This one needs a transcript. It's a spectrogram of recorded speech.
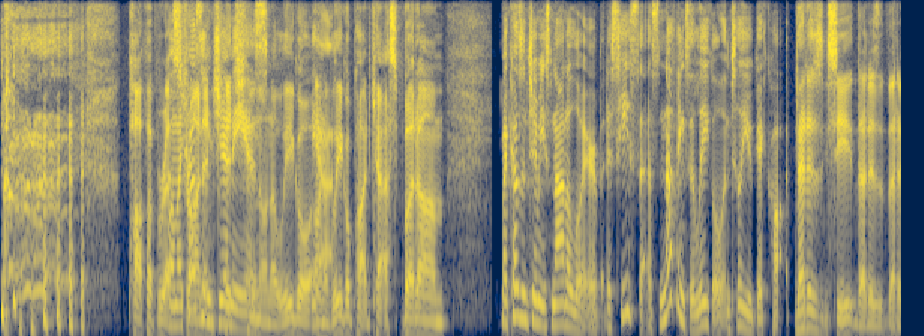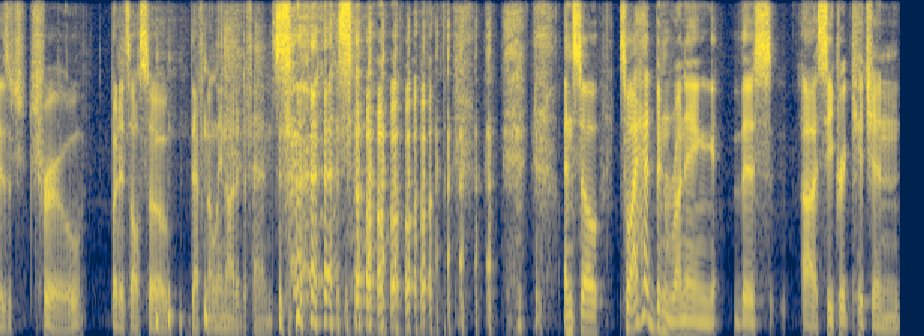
pop-up restaurant cousin and Jimmy kitchen is- on a legal on a legal podcast. But um My cousin Jimmy's not a lawyer, but as he says, nothing's illegal until you get caught. that is see that is that is true. But it's also definitely not a defense. so, and so, so I had been running this uh, secret kitchen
